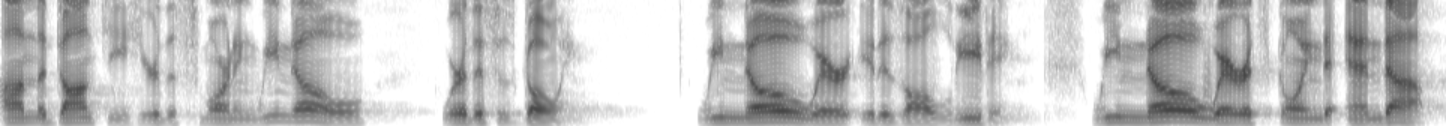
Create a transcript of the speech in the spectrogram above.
on the donkey here this morning, we know where this is going. We know where it is all leading. We know where it's going to end up.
